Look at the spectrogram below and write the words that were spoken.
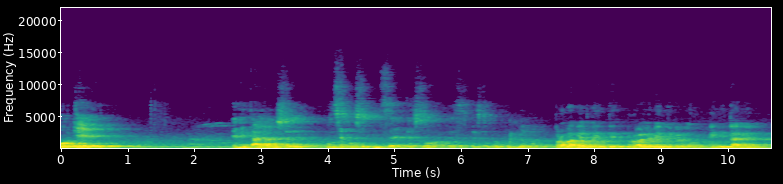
porque en Italia no se, no se esto, esto problema. Probablemente, probablemente, perdón, en Italia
